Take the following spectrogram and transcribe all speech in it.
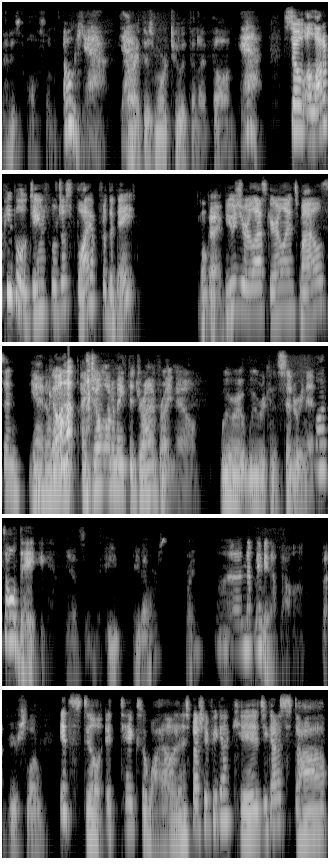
That is awesome. Oh yeah, yeah. All right. There's more to it than I thought. Yeah. So a lot of people, James, will just fly up for the day. Okay. Use your Alaska Airlines miles and Yeah. I don't go wanna, up. I don't want to make the drive right now. We were we were considering it. Well, it's all day. Yeah, it's eight eight hours, right? Uh, not, maybe not that long, but If you're slow. it's still it takes a while, and especially if you got kids, you got to stop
